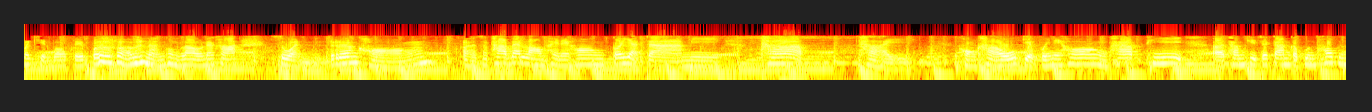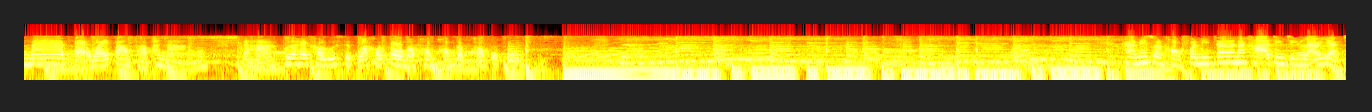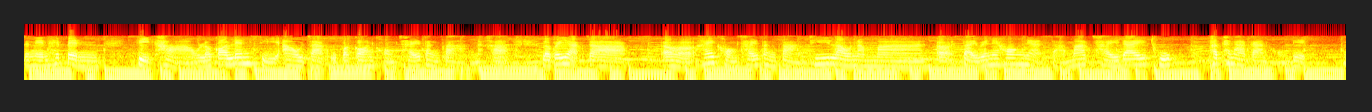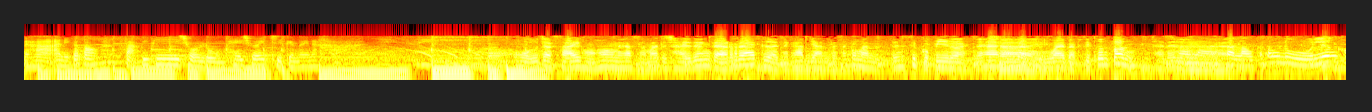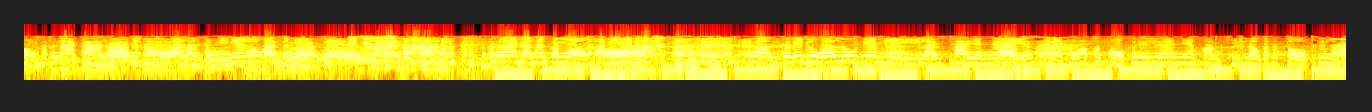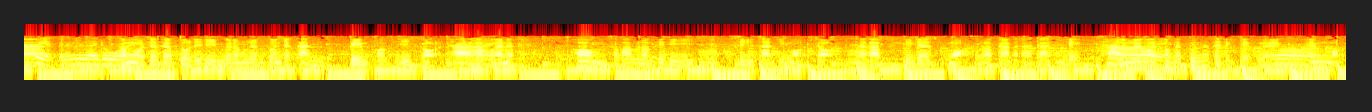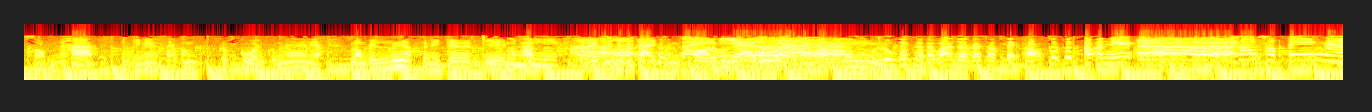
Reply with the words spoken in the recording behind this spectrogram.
มาเขียนวอลเปเปอร์ฝาผนังของเรานะคะ ส่วนเรื่องของอสภาพแวดล้อมภายในห้องก็อยากจะมีภาพถ่ายของเขาเก็บไว้ในห้อง ภาพที่เอ่อทำกิจกรรมกับคุณพ่อคุณแม่ แปะไว้ตามฝาผนังนะคะ เพื่อให้เขารู้สึกว่าเขาโตมาพร้อม ๆ กับความอบอุ่นค่ะในส่วนของเฟอร์นิเจอร์นะคะ จริง ๆ แล้วอยากจะเน้นให้เป็น สีขาวแล้วก็เล่นสีเอาจากอุปกรณ์ของใช้ต่างๆนะคะแล้วก็อยากจะเอ่อให้ของใช้ต่างๆ ที่เรานำมาใส่ไว้ในห้องเนี่ยสามารถใช้ได้ทุกพัฒนาการของเด็กนะคะ อันนี้ก็ต้องฝากพี่ๆโชว์รูมให้ช่วยคิดกันด้วยนะคะ โอ้โหดูจากไซส์ของห้องนะครับ สามารถจะใช้ได้ตั้งแต่แรกเกิดนะครับ ยันไปสักประมาณเป็นสิบกว่าปีเลยนะฮะใช่ แบบถึงวัยแบบสิบต้นๆ ใช้ได้เลยใช่แล้วนะฮะ แต่เราก็ต้องดูเรื่องของพัฒนาการด้วยนะครัคะ บเพราะว่าหลังจากนี้เนี่ยของลูกอาจจะมีใช่ไหมไม่ใช่ค่ะ พัฒนาการทางสมองอะค่ะอ๋อมีไหมคะอ๋อก็จะได้ดูว่าลูกเนี่ยมีไลฟ์สไตล์ยังไงครับลักษณะไหนเพราะว่าพอโตขึ้นเรื่อยๆเนี่ยความคิดเราก็จะโตขึ้นแล้วก็อ่า เปลี่ยนไปเรื่อยๆด้วย ทั้งหมดจะเติบโตได้ดีมันก็ต้องเริ่มต้นจากการเตรียมพร้อมที่ดีก่อนใช่นะครับเพราะงั้นเนี่ย ห้องสภาพแวดล้อมที่ดีอืมสีสันที่เหมาะเจาะนะครับจึงจะเหมาะสำหรับการพัฒนาการของเด็กใช่ซึ่งเรียกว่าต้องกระตุ้นตั้งแต่เด็ก ๆ เลยเออให้มันเหมาะสมนะครับค่ะอย่างนี้เนี่ยใส่ต้องรบกวนคุณแม่เนี่ยลองไปเลือกเฟอร์นิเจอร์เกมครับยินดีค่ะจะได้ถูกใจคุณใจพ่อและคุณแม่ด้วยนะครับใช่อืมคุณลูกก็เผื่อแบบว่าเดินไปสับเตะท้องตึ๊กๆเอาอันนี้ชอบช้อปปิ้งนะ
